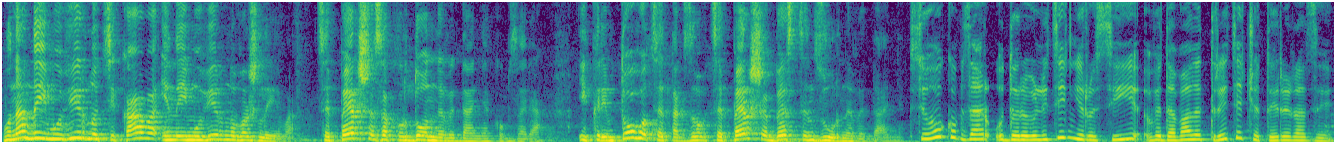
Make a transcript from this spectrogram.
Вона неймовірно цікава і неймовірно важлива. Це перше закордонне видання Кобзаря. І крім того, це так зва- це перше безцензурне видання. Всього кобзар у дореволюційній Росії видавали 34 рази,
